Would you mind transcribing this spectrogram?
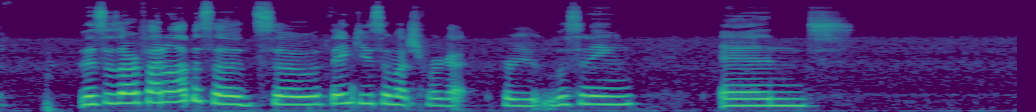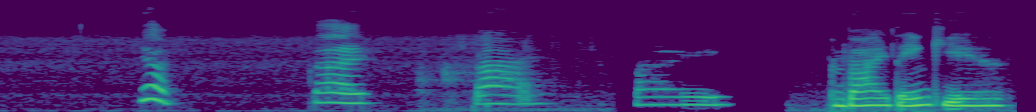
this is our final episode. So thank you so much for for you listening, and yeah, bye. Bye. Bye. Bye, thank you.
